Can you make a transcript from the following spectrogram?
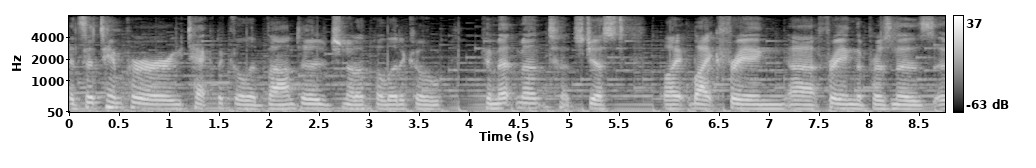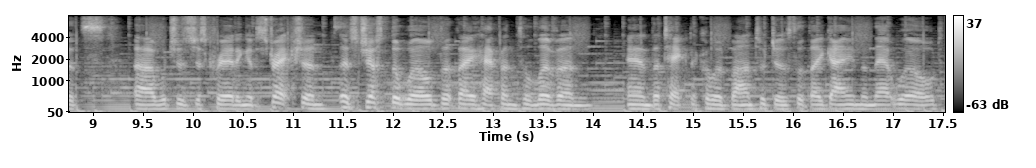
It's a temporary tactical advantage, not a political commitment. It's just like like freeing uh, freeing the prisoners. It's uh, which is just creating a distraction. It's just the world that they happen to live in and the tactical advantages that they gain in that world,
